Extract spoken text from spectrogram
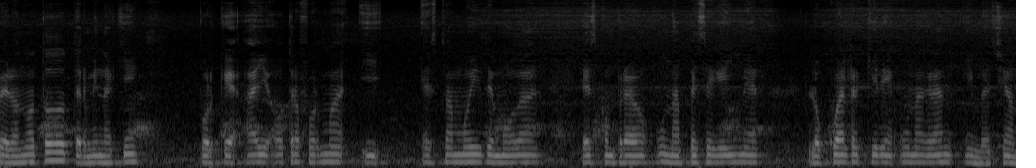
Pero no todo termina aquí, porque hay otra forma y está muy de moda es comprar una PC gamer, lo cual requiere una gran inversión.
